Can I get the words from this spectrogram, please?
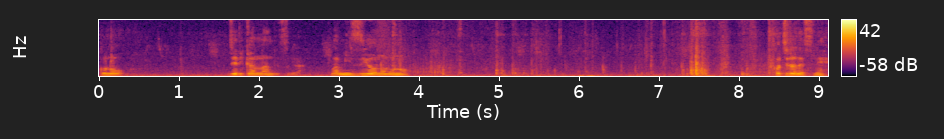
このジェリカンなんですが、まあ、水用のものこちらですね。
